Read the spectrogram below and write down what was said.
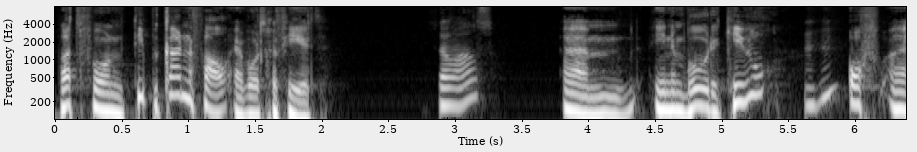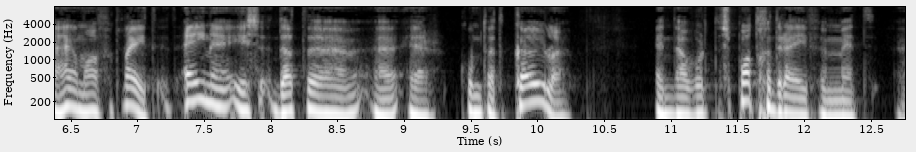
wat voor een type carnaval er wordt gevierd. Zoals? Ehm, in een boerenkiel of eh, helemaal verkleed. Het ene is dat eh, eh, er komt uit Keulen. En daar wordt de spot gedreven met eh,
